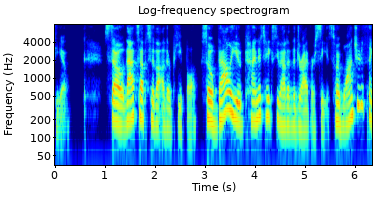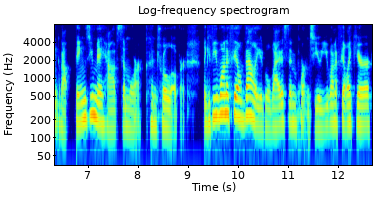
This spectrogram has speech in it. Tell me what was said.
to you. So that's up to the other people. So valued kind of takes you out of the driver's seat. So I want you to think about things you may have some more control over. Like if you want to feel valued, well, why is it important to you? You want to feel like you're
